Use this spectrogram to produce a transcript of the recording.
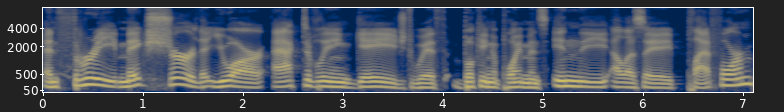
and three, make sure that you are actively engaged with booking appointments in the LSA platform.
